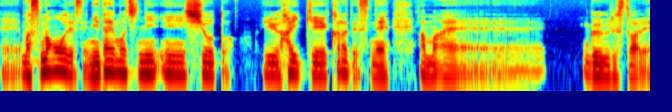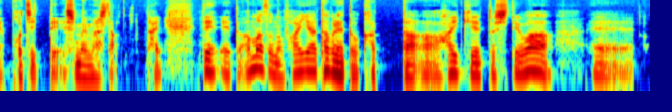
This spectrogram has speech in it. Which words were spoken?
えーまあ、スマホをですね、2台持ちにしようという背景からですね、あまえー Google ストアでポチってしまいました。はい。で、えっ、と、Amazon の Fire タブレットを買った背景としては、えー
